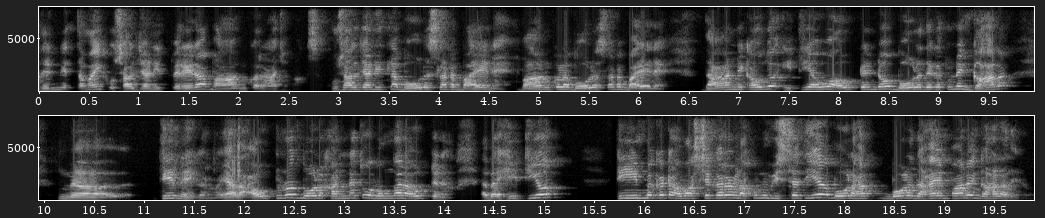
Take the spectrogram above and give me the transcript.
දෙන්නෙත් තමයි කුසල් ජනිත් පෙරේර බානුක රාජපක්ෂ. කුසල් ජනිතලා බෝලස්ලට බයනෑ බානු කළ බෝලස්ලට බයනෑ දාන්න කවුද? ඉටියව අවටෙන්ඩෝ බෝල දෙක තුනෙන් ගාල තීරණය කරන යාල අවටුනොත් බෝල කන්නතුව බොංගල අවට්ටන ඇබ හිටියොත් ටීම්මකට අවශ්‍ය කර ලකුණු විස්සතිය බෝල බෝල දහයෙන් පාලෙන් ගහලා දෙනවා.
